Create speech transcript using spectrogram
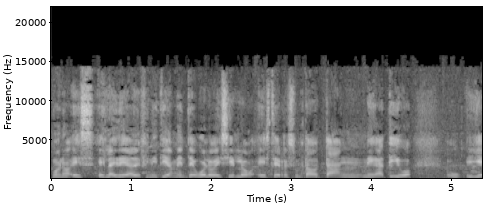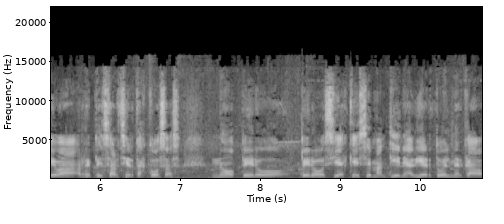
Bueno, es, es, la idea definitivamente, vuelvo a decirlo, este resultado tan negativo lleva a repensar ciertas cosas, ¿no? Pero, pero si es que se mantiene abierto el mercado,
